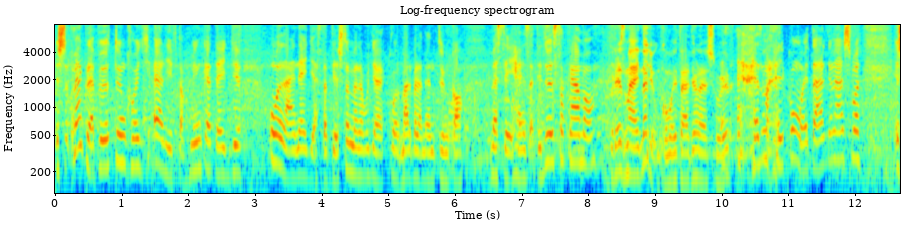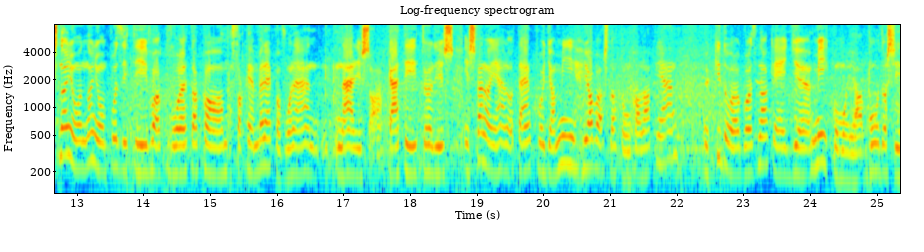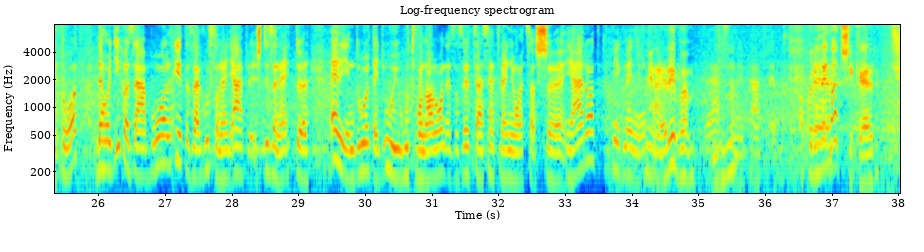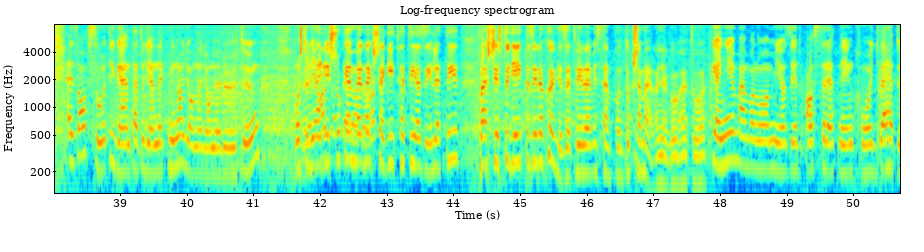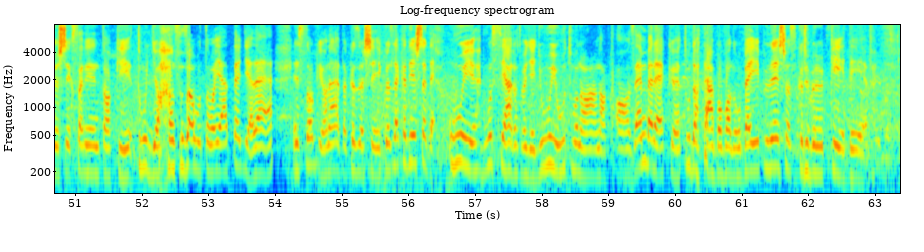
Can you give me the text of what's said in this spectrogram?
És meglepődtünk, hogy elhívtak minket egy online egyeztetésre, mert ugye akkor már belementünk a veszélyhelyzet időszakába. Akkor ez már egy nagyon komoly tárgyalás volt. Ez, ez már egy komoly tárgyalás volt, és nagyon-nagyon pozitívak voltak a szakemberek, a Volánnál is, a KTI-től is, és felajánlották, hogy a mi javaslatunk alapján ők kidolgoznak egy még komolyabb módosítót, de hogy igazából 2021. április 11-től elindult egy új útvonalon, ez az 578-as járat. Még menjünk még hátrébb. Persze, uh-huh. még hátrébb. Akkor ez egy nagy siker. Ez abszolút igen, tehát ugye ennek mi nagyon-nagyon örültünk. Most ugye egyrészt sok embernek segítheti az életét, másrészt ugye itt azért a környezetvédelmi szempontok sem elhanyagolhatóak. Igen, nyilvánvalóan mi azért azt szeretnénk, hogy lehetőség szerint aki tudja, az az autóját tegye le, és szokjon át a közösségi közlekedésre, de új buszjárat vagy egy új útvonalnak az emberek tudatába való beépülés az körülbelül két év.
